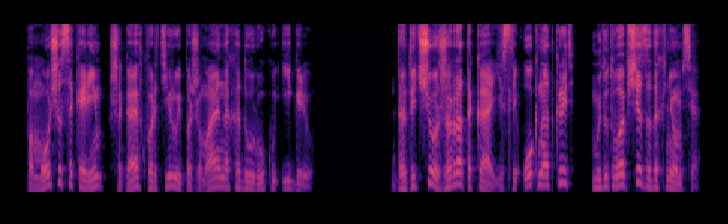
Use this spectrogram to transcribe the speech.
Поморщился Карим, шагая в квартиру и пожимая на ходу руку Игорю. «Да ты чё, жара такая, если окна открыть, мы тут вообще задохнемся!»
